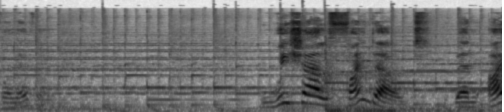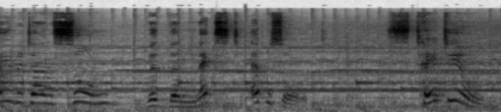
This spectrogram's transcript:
forever? We shall find out when I return soon with the next episode. Stay tuned.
